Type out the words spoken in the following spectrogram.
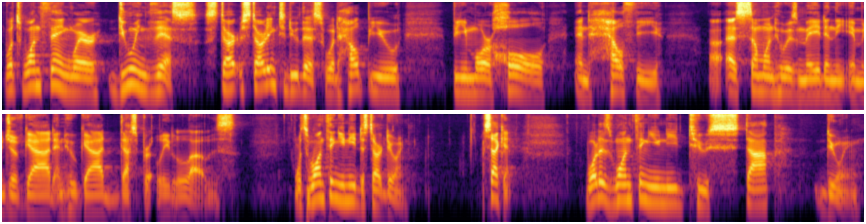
What's one thing where doing this, start, starting to do this, would help you be more whole and healthy uh, as someone who is made in the image of God and who God desperately loves? What's one thing you need to start doing? Second, what is one thing you need to stop doing?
